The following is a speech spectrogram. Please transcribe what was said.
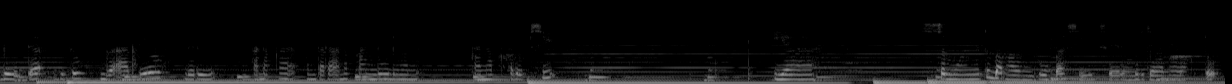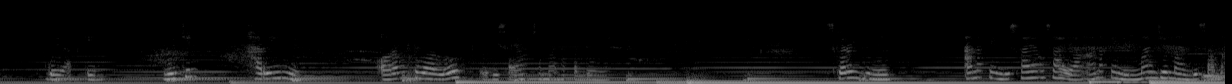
beda gitu nggak adil dari anak antara anak kandung dengan anak adopsi ya semuanya tuh bakalan berubah sih seiring berjalannya waktu gue yakin. Mungkin hari ini orang tua lo lebih sayang sama anak kandungnya. Sekarang gini anak yang disayang-sayang anak yang dimanja-manja sama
